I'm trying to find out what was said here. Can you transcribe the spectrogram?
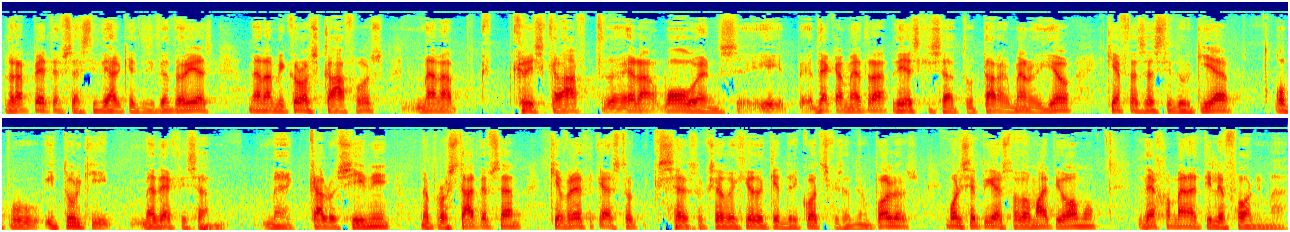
δραπέτευσα στη διάρκεια της δικτατορίας με ένα μικρό σκάφος, με ένα Chris Craft, ένα Owens, 10 μέτρα, διέσχισα το ταραγμένο Αιγαίο και έφτασα στην Τουρκία όπου οι Τούρκοι με δέχτησαν με καλοσύνη, με προστάτευσαν και βρέθηκα στο, ξε- στο ξενοδοχείο το κεντρικό της Κωνσταντινούπολεως. Μόλις πήγα στο δωμάτιό μου, δέχομαι ένα τηλεφώνημα.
